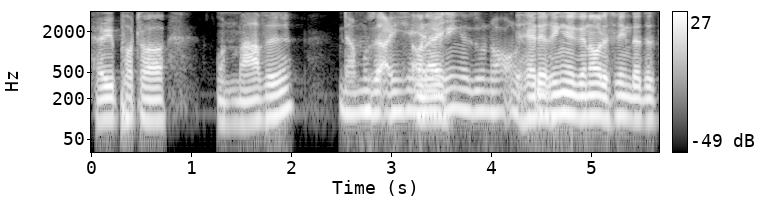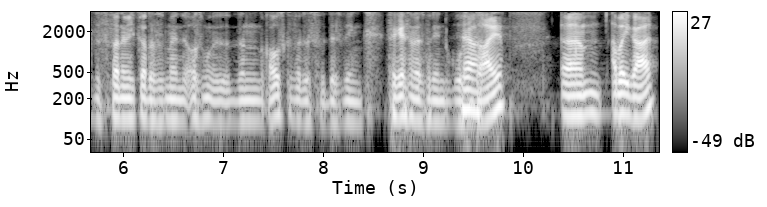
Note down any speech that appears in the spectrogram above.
Harry Potter und Marvel. Da muss er eigentlich Herr der Ringe so noch Herr der Ringe, genau, deswegen, das, das war nämlich gerade, das ist mir aus, dann rausgeführt ist, deswegen vergessen wir das mit den großen Ja. drei. Ähm, aber egal.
